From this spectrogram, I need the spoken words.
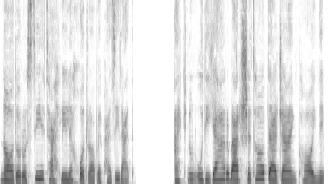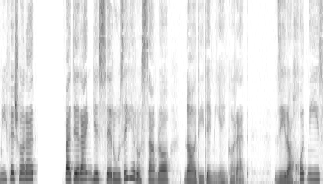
نادرستی تحلیل خود را بپذیرد. اکنون او دیگر بر شتاب در جنگ پای نمی فشارد و درنگ سه روزه رستم را نادیده می انگارد. زیرا خود نیز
